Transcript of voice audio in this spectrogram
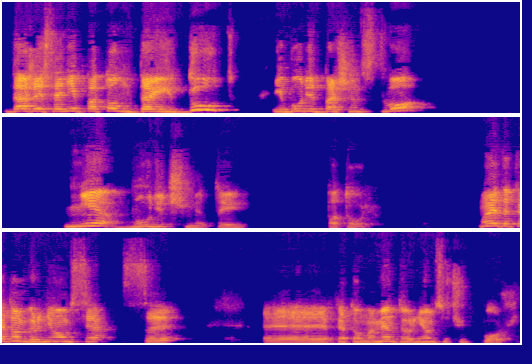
даже если они потом дойдут, и будет большинство, не будет шметы по Торе. Мы это к этому вернемся, с, э, к этому моменту вернемся чуть позже.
